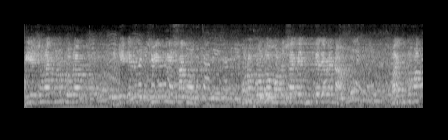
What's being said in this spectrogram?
বিয়ের সময় কোনো প্রোগ্রাম গেটে সিঁড়ি পুলিশ থাকুন। কোনো টোটো মোটর সাইকেল ঢুকতে দেবেন না। ভাই দুটো মাত্র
